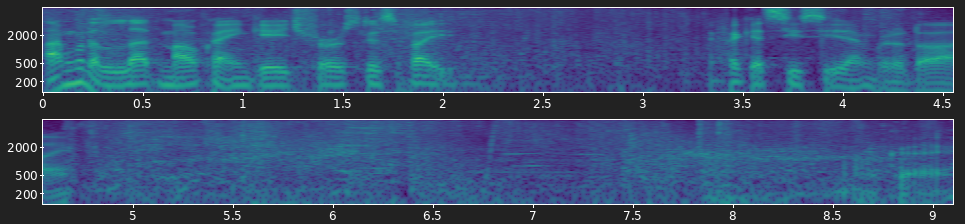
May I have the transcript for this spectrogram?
I'm gonna let Maokai engage first, because if I if I get CC'd, I'm gonna die. Okay.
